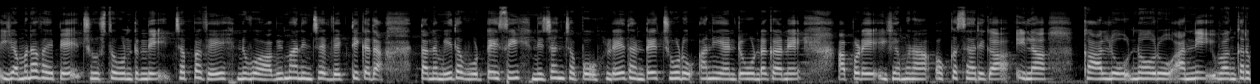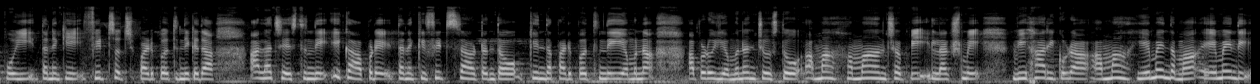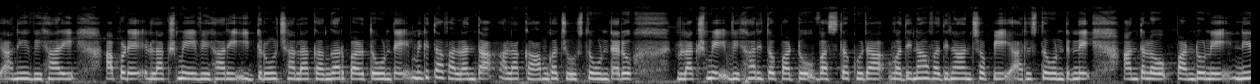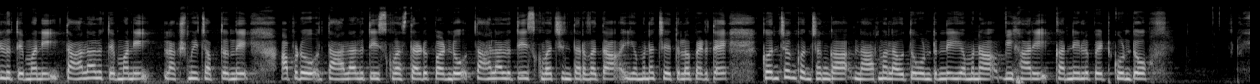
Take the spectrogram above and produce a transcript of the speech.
యమున వైపే చూస్తూ ఉంటుంది. చెప్పవే నువ్వు అభిమానించే వ్యక్తి కదా. తన మీద ఒట్టేసి నిజం చెప్పు లేదంటే చూడు అని అంటూ ఉండగానే అప్పుడే యమున ఒక్కసారిగా ఇలా కాళ్ళు నోరు అన్నీ వంకరపోయి తనకి ఫిట్స్ వచ్చి పడిపోతుంది కదా. అలా చేస్తుంది. ఇక అప్పుడే తనకి ఫిట్స్ రావడంతో కింద పడిపోతుంది యమున. అప్పుడు యమునను చూస్తూ అమ్మ అమ్మ అని చెప్పి లక్ష్మి విహారి కూడా అమ్మ ఏమైందమ్మా ఏమైంది? అని విహారి అప్పుడే లక్ష్మి విహారి ఇద్దరు చాలా కంగారు పడుతూ ఉంటే మిగతా వాళ్ళంతా అలా కామ్గా చూస్తూ ఉంటారు. లక్ష్మి విహారితో పాటు వస్త కూడా వదినా వదినా అని చెప్పి అరుస్తూ ఉంటుంది. అంతలో పండుని నీళ్ళు తెమ్మని తాళాలు తెమ్మని లక్ష్మి చెప్తుంది. అప్పుడు తాళాలు తీసుకువస్తాడు పండు. తాళాలు తీసుకువచ్చిన తర్వాత యమున చేతిలో పెడితే కొంచెం కొంచెంగా నార్మల్ అవుతూ ఉంటుంది. యమున విహారి కన్నీళ్ళు పెట్టుకుంటూ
